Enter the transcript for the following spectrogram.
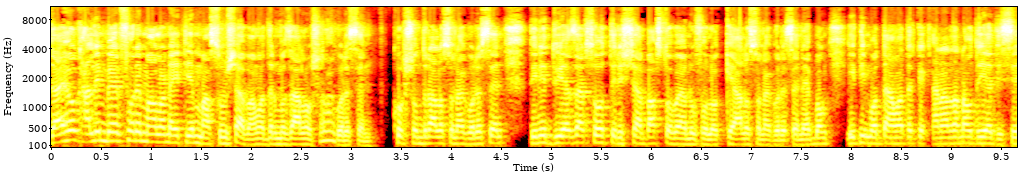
যাই হোক, হালিম বের পরে মাওলানা এটিএম মাসুম সাহেব আমাদের মধ্যে আলোচনা করেছেন। খুব সুন্দর আলোচনা করেছেন। তিনি দুই হাজার চৌত্রিশ সাল বাস্তবায়ন উপলক্ষে আলোচনা করেছেন এবং ইতিমধ্যে আমাদেরকে খানা দানাও দিয়ে দিছে।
